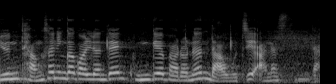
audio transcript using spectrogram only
윤 당선인과 관련된 공개 발언은 나오지 않았습니다.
